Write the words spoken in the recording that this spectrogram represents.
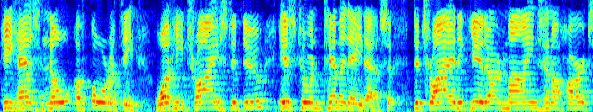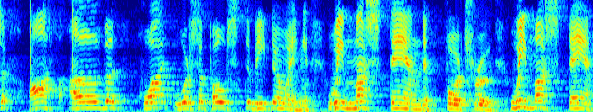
He has no authority. What he tries to do is to intimidate us, to try to get our minds and our hearts off of what we're supposed to be doing. We must stand for truth. We must stand.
